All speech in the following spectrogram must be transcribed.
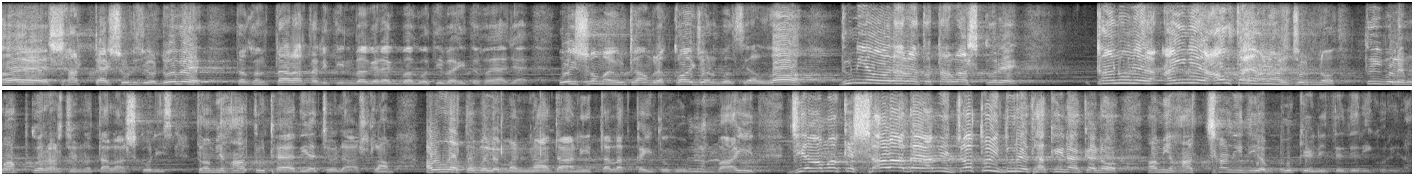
হয় সাতটায় সূর্য ডোবে, তখন তাড়াতাড়ি তিন ভাগের এক ভাগ অতিবাহিত হয়ে যায়। ওই সময় উঠে আমরা কয়জন বলছি, আল্লাহ, দুনিয়াওয়ালারা তো তালাশ করে, কানুনের আইনের আওতায় আনার জন্য তুই বলে মাফ করার জন্য তালাশ করিস। তো আমি হাত উঠায় দিয়ে চলে আসলাম। আল্লাহ তো বলে, মান না দানি তালাক্কাই তো হুমিন বাইদ যে আমাকে সাড়া দেয়, আমি যতই দূরে থাকি না কেন, আমি হাতছানি দিয়ে বুকে নিতে দেরি করি না।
